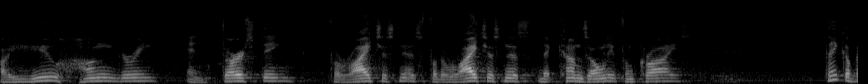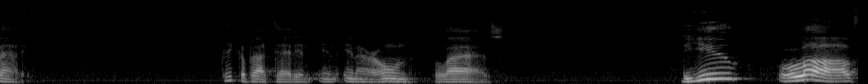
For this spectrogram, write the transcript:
Are you hungry and thirsting for righteousness, for the righteousness that comes only from Christ? Think about it. Think about that in, in, in our own lives. Do you love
